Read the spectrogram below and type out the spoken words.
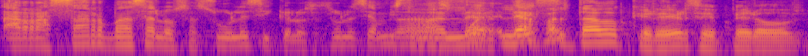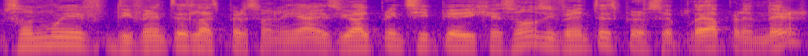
arrasar más a los azules y que los azules se han visto No, más le, fuertes? le ha faltado quererse, pero son muy dif- diferentes las personalidades. Yo al principio dije, somos diferentes, pero se puede aprender.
